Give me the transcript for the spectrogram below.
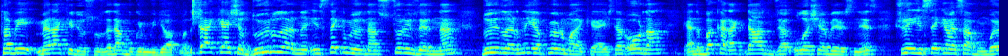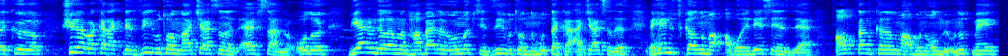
tabi merak ediyorsunuz neden bugün video atmadım. İşte arkadaşlar duyurularını Instagram üzerinden story üzerinden duyurularını yapıyorum arkadaşlar. Oradan yani bakarak daha güzel ulaşabilirsiniz. Şuraya Instagram hesabımı bırakıyorum. Şuraya bakarak da zil butonunu açarsanız efsane olur. Diğer videolarımdan haberdar olmak için zil butonunu mutlaka açarsanız ve henüz kanalıma abone değilseniz de alttan kanalıma abone olmayı unutmayın.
